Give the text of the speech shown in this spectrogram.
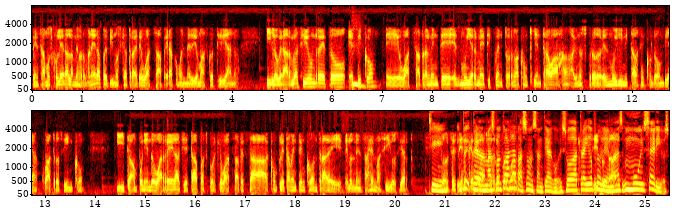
pensamos cuál era la mejor manera, pues vimos que a través de WhatsApp era como el medio más cotidiano. Y lograrlo ha sido un reto épico. Eh, WhatsApp realmente es muy hermético en torno a con quién trabaja. Hay unos proveedores muy limitados en Colombia, cuatro o cinco y te van poniendo barreras y etapas porque WhatsApp está completamente en contra de, los mensajes masivos, ¿cierto? Sí, pero además con toda la razón, Santiago, eso ha traído problemas muy serios.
